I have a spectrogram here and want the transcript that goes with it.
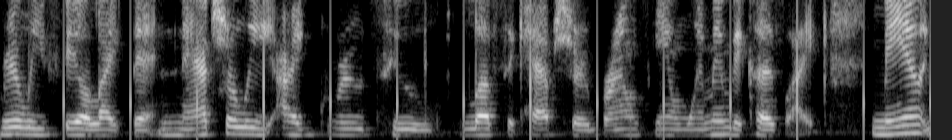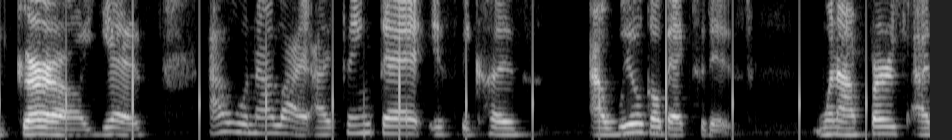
really feel like that naturally I grew to love to capture brown skinned women because, like, man, girl, yes, I will not lie. I think that it's because I will go back to this. When I first, I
